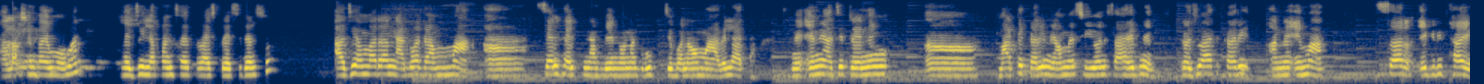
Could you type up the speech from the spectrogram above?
લક્ષ્મીભાઈ મોહન, મેં જિલ્લા પંચાયત વાઇસ પ્રેસિડેન્ટ છું. આજે અમારા નાગવા ગામમાં સેલ્ફ હેલ્પના બહેનોના ગ્રુપ જે બનાવવામાં આવેલા હતા. ને એને આજે ટ્રેનિંગ માટે કરીને અમે સીઓન સાહેબને રજૂઆત કરી અને એમાં સર એગ્રી થઈ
